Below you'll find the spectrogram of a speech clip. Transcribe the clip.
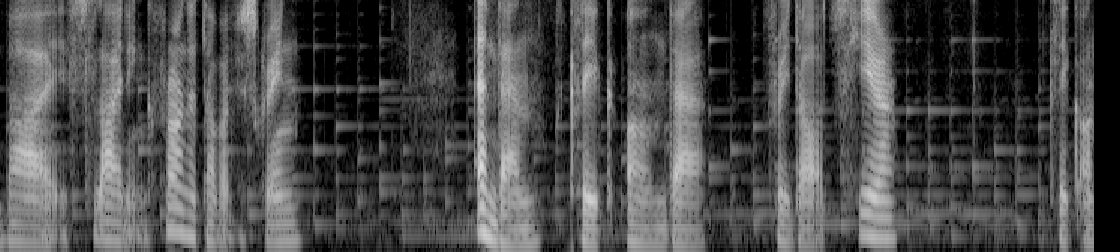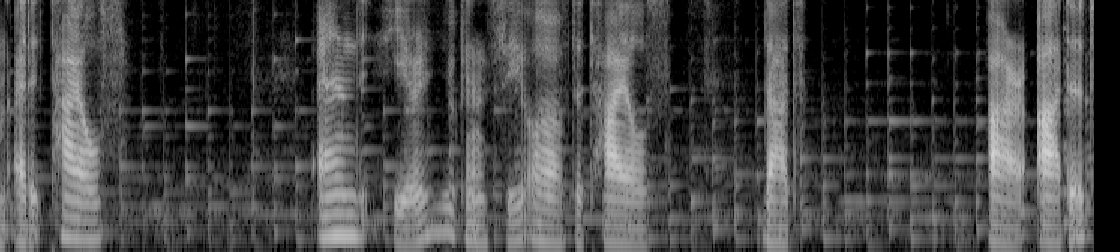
by sliding from the top of your screen and then click on the three dots here, click on edit tiles and here you can see all of the tiles that are added.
